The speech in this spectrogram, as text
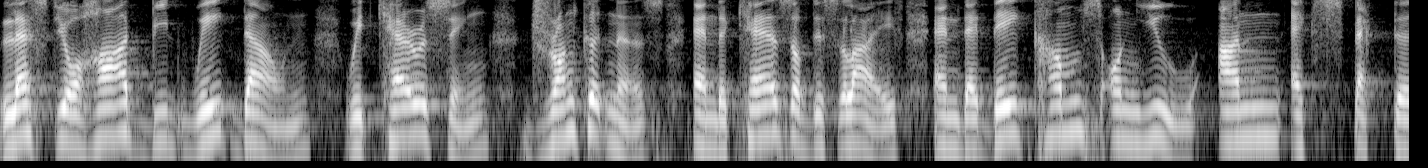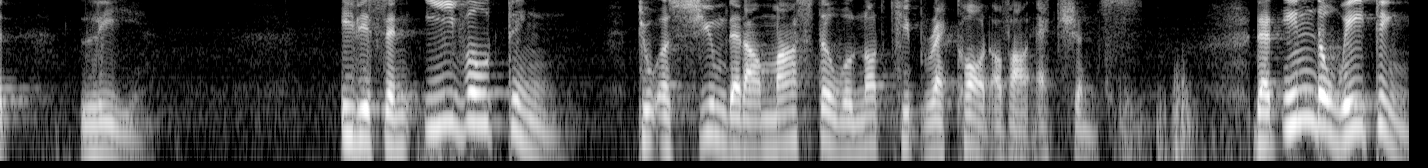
lest your heart be weighed down with carousing, drunkenness, and the cares of this life, and that day comes on you unexpectedly. It is an evil thing to assume that our master will not keep record of our actions. That in the waiting,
